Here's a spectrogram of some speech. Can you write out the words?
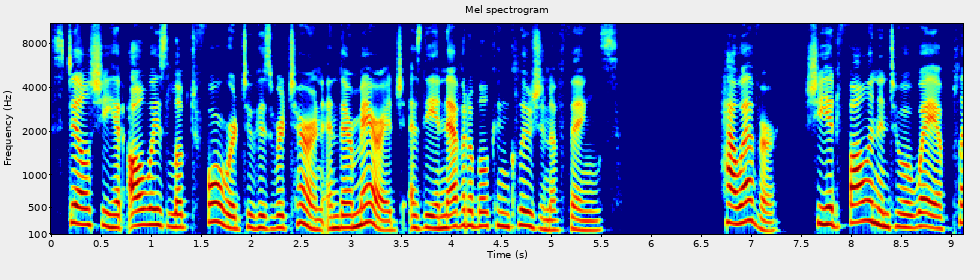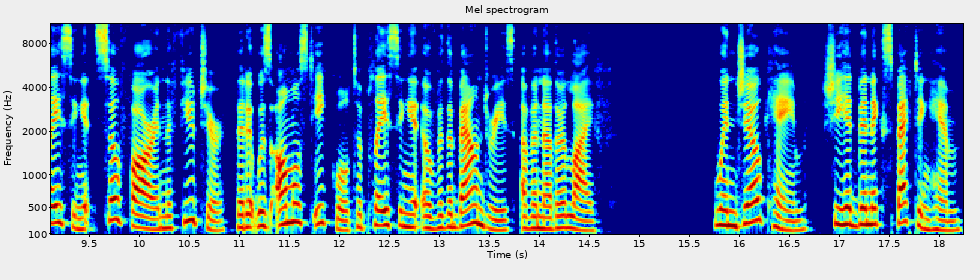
Still, she had always looked forward to his return and their marriage as the inevitable conclusion of things. However, she had fallen into a way of placing it so far in the future that it was almost equal to placing it over the boundaries of another life. When Joe came, she had been expecting him,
